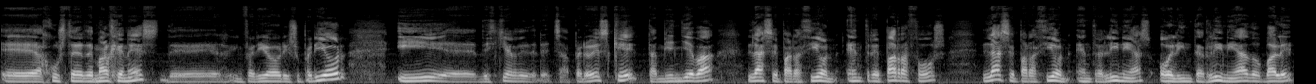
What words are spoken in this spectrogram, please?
eh, ajustes de márgenes de inferior y superior y eh, de izquierda y derecha, pero es que también lleva la separación entre párrafos, la separación entre líneas o el interlineado, ¿vale?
